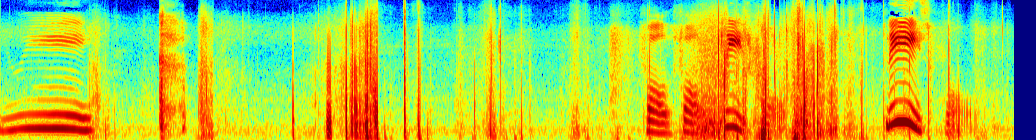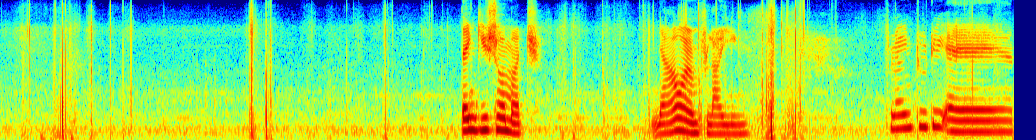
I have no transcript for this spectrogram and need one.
Wee. Fall, fall, please fall. Please fall. Thank you so much. Now I'm flying. Flying to the air.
